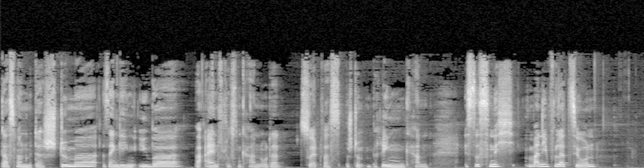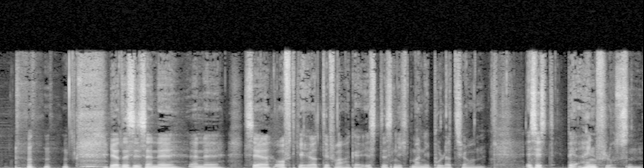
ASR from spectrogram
dass man mit der Stimme sein Gegenüber beeinflussen kann oder zu etwas Bestimmten bringen kann. Ist das nicht Manipulation? ja, das ist eine, eine sehr oft gehörte Frage. Ist es nicht Manipulation? Es ist Beeinflussen.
